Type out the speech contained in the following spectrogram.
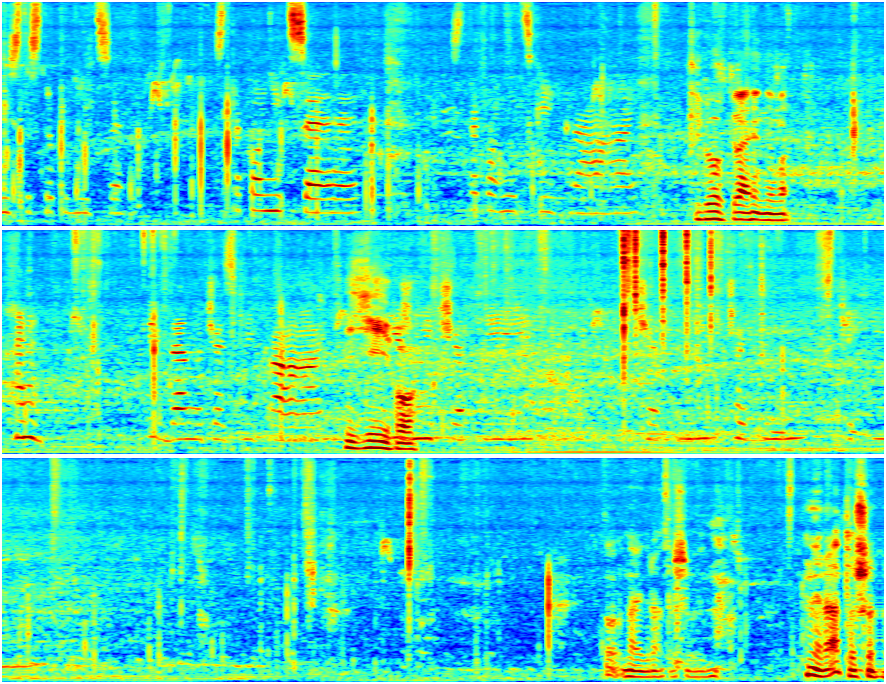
міста Страковіце. Страконіце. Страконіцький край. Такого краю нема. Південно-чеський край. Його. Чехи. О, навіть ратушу видно. Не ратушу,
